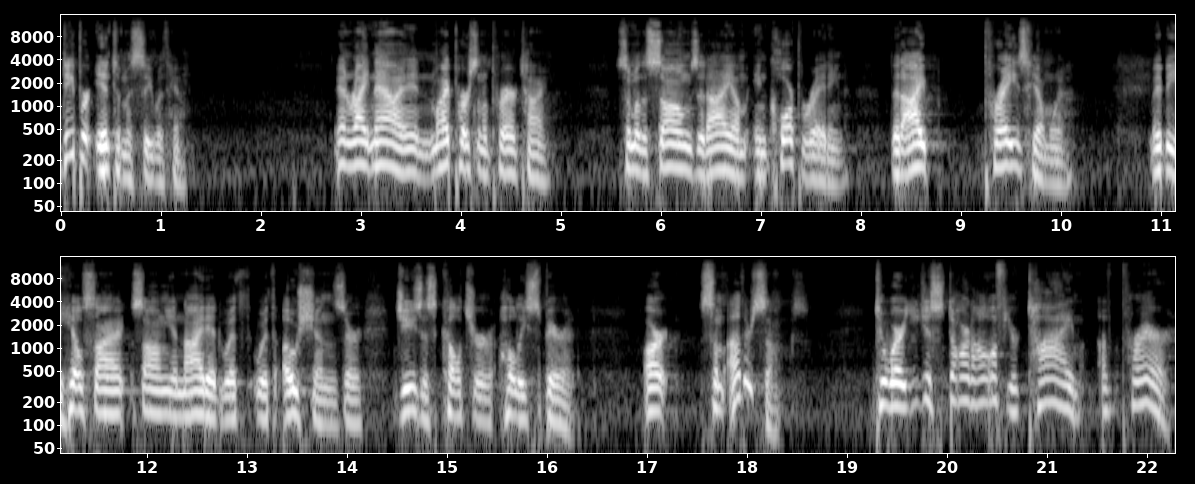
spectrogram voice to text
deeper intimacy with Him. And right now, in my personal prayer time, some of the songs that I am incorporating, that I praise Him with, maybe Hillsong United with, with Oceans or Jesus Culture Holy Spirit, or some other songs, to where you just start off your time of prayer,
